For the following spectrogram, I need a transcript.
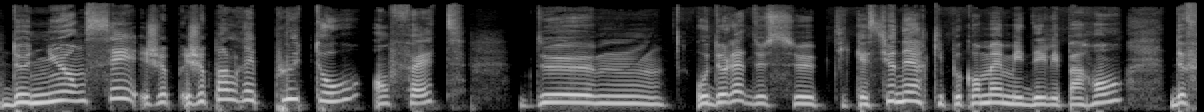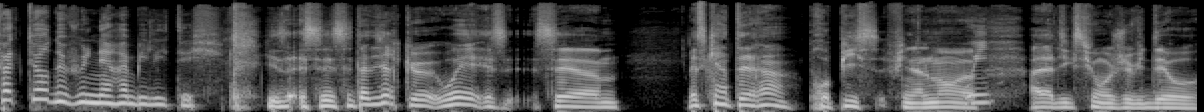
de nuancer. Je, je parlerai plutôt, en fait, de, hum, au-delà de ce petit questionnaire qui peut quand même aider les parents, de facteurs de vulnérabilité. C'est- C'est-à-dire que, ouais, c'est... est-ce qu'il y a un terrain propice finalement euh, à l'addiction aux jeux vidéo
